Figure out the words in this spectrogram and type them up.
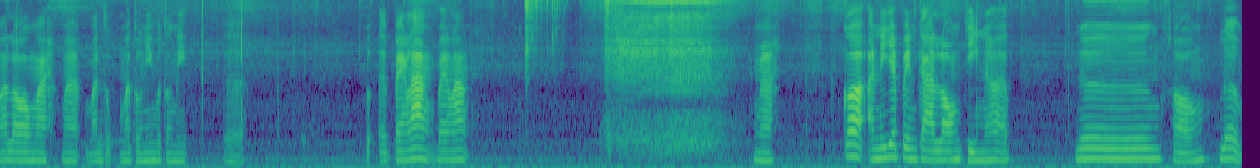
มาลองมา มามามาตรงนี้มาตรงนี้ เออเอ่อแปลงร่างแปลงร่างมาก็อันนี้จะเป็นการลองจริงนะครับหนึ่งสองเริ่ม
